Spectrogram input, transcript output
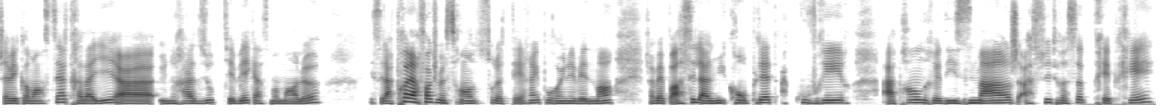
J'avais commencé à travailler à une radio de Québec à ce moment-là. Et c'est la première fois que je me suis rendue sur le terrain pour un événement. J'avais passé la nuit complète à couvrir, à prendre des images, à suivre ça de très près.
